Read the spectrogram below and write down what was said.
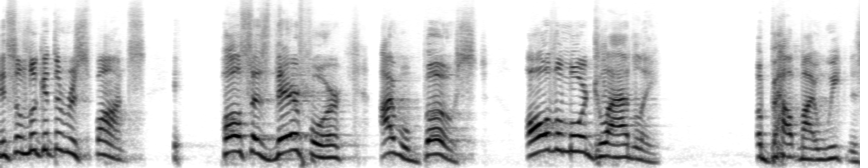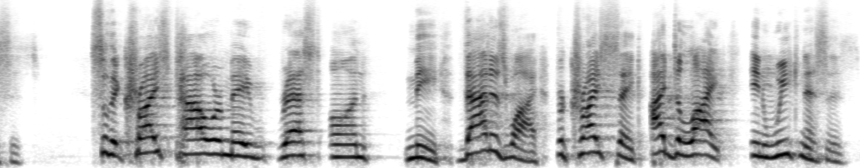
And so look at the response. Paul says, Therefore, I will boast all the more gladly about my weaknesses so that Christ's power may rest on me. That is why, for Christ's sake, I delight in weaknesses,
